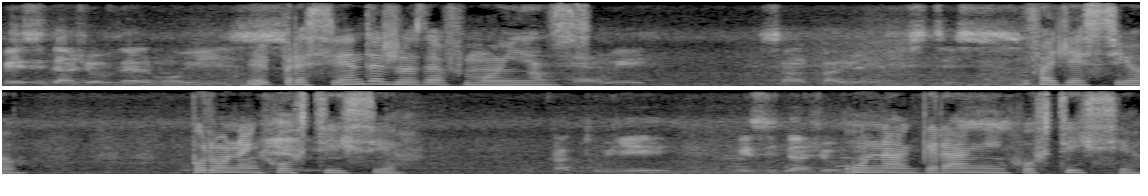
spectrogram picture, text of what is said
El presidente Joseph Moïse falleció por una injusticia una gran injusticia.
